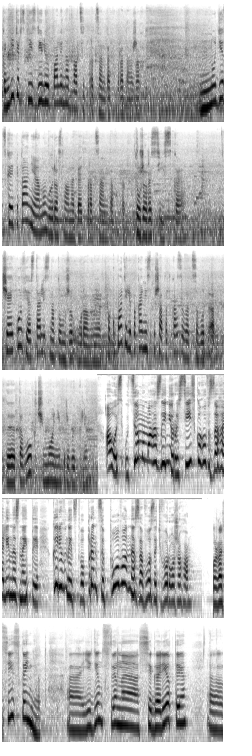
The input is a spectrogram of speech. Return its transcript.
кондитерские изделия упали на 20% в продажах. Но детское питание, оно выросло на 5%, тоже российское. Чай, кофе остались на том же уровне. Покупатели пока не спешат отказываться вот от э, того, к чему они привыкли. А ось у цьому магазині російського взагалі не знайти. Керівництво принципово не завозить ворожого. Российской нет. Э, Единственное, сигареты, э,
